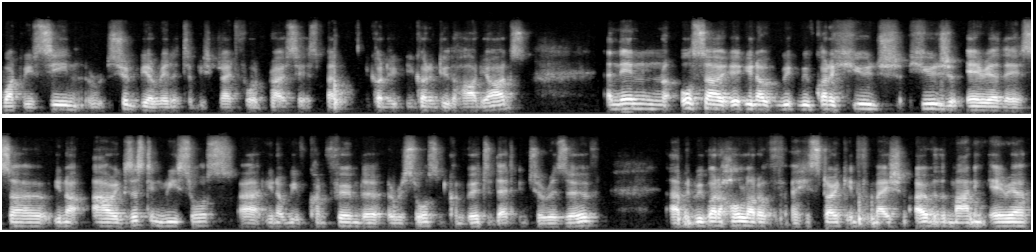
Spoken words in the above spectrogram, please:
what we've seen, should be a relatively straightforward process. But you got to you got to do the hard yards and then also you know we, have got a huge huge area there. So you know our existing resource uh, you know we've confirmed a, a, resource and converted that into a reserve. Uh, but we've got a whole lot of uh, historic information over the mining area.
